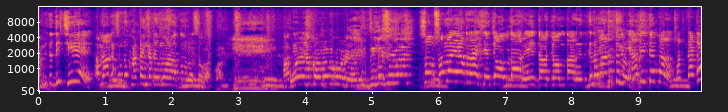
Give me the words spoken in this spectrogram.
আমি তো দিচ্ছি। আমাকে শুধু খাটাই খাটাই মরা তোমরা সবাই। আমাকে বয়স কবে বলে একটু দিলে সে ভাই? সব সময় আর রয়েছে জল দাও এই দাও জল দাও কিন্তু মানে তুমি বিয়া দিতে পারো ছোটকাটা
